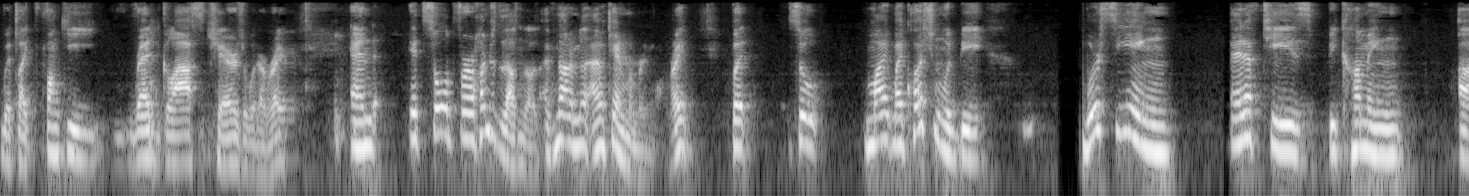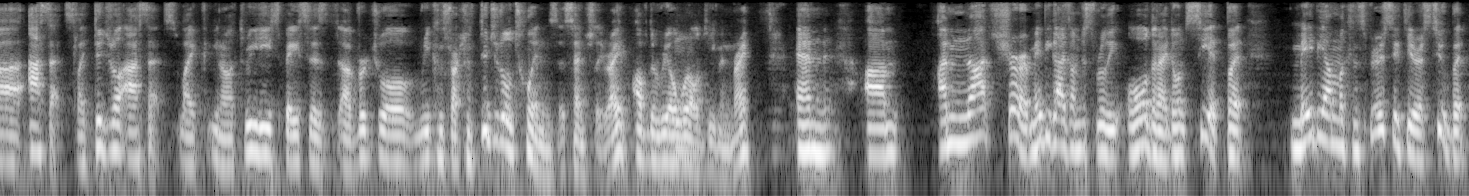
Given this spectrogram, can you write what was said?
With like funky red glass chairs or whatever, right? And it sold for hundreds of thousands of dollars. If not a million, I can't remember anymore, right? But so my my question would be, we're seeing NFTs becoming uh, assets, like digital assets, like you know 3D spaces, uh, virtual reconstructions, digital twins, essentially, right, of the real mm-hmm. world, even, right? And um, I'm not sure. Maybe guys, I'm just really old and I don't see it, but maybe I'm a conspiracy theorist too. But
